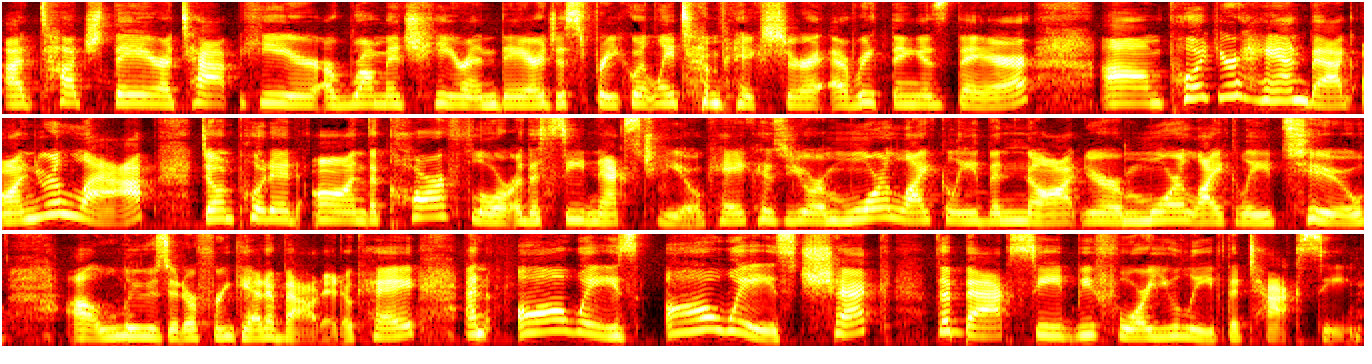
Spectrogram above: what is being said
a touch there, a tap here, a rummage here and there, just frequently to make sure everything is there. Um, put your handbag on your lap. Don't put it on the car floor or the seat next to you, okay? Because you're more likely than not, you're more likely to uh, lose it or forget about it, okay? And always, always check the back seat before you leave the taxi.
